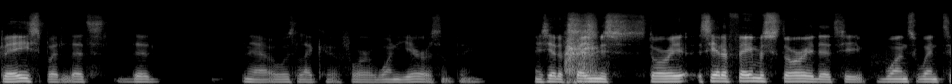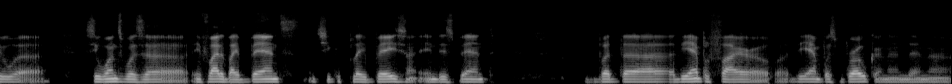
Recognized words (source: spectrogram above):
bass, but that's the yeah, it was like uh, for one year or something. And she had a famous story. She had a famous story that she once went to. Uh, she once was uh, invited by a band, and she could play bass in this band, but uh, the amplifier, uh, the amp was broken, and then uh,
